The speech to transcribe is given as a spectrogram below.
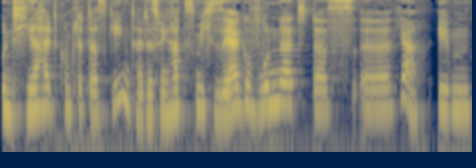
Und hier halt komplett das Gegenteil. Deswegen hat es mich sehr gewundert, dass äh, ja eben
